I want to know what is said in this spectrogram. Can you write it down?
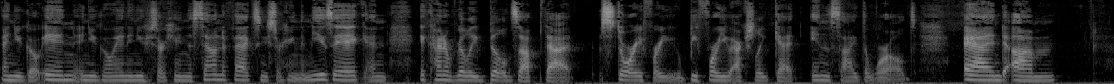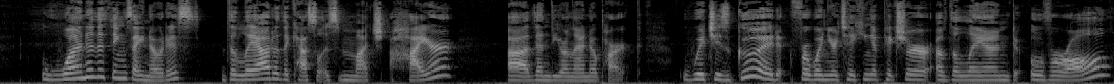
and you go in, and you go in, and you start hearing the sound effects, and you start hearing the music, and it kind of really builds up that story for you before you actually get inside the world. And um, one of the things I noticed, the layout of the castle is much higher uh, than the Orlando park, which is good for when you're taking a picture of the land overall.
